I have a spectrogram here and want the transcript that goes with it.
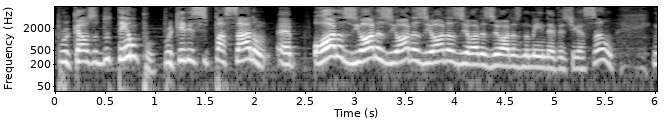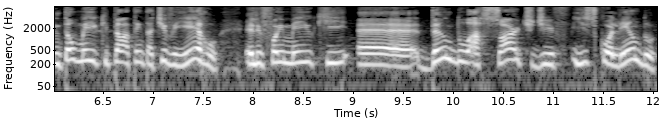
por causa do tempo. Porque eles passaram é, horas e horas e horas e horas e horas e horas no meio da investigação. Então, meio que pela tentativa e erro, ele foi meio que é, dando a sorte de ir escolhendo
